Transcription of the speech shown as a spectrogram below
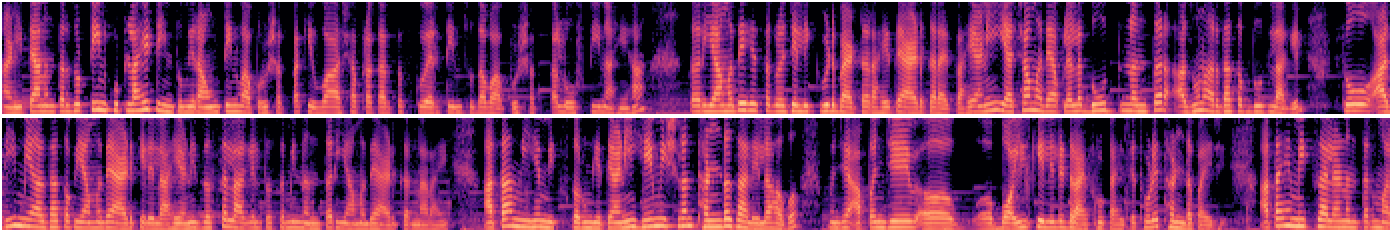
आणि त्यानंतर जो टीन कुठलाही टीन तुम्ही राऊंड टीन वापरू शकता किंवा अशा प्रकारचा स्क्वेअर टीनसुद्धा वापरू शकता. लोफ टीन आहे हा. तर यामध्ये हे सगळं जे लिक्विड बॅटर आहे ते ॲड करायचं आहे. आणि याच्यामध्ये आपल्याला दूध नंतर अजून अर्धा कप दूध लागेल. सो आधी मी अर्धा कप यामध्ये ॲड केलेला आहे आणि जसं लागेल तसं मी नंतर यामध्ये ॲड करणार आहे. आता मी हे मिक्स करून घेते आणि हे मिश्रण थंड झालेलं हवं. म्हणजे आपण जे बॉईल केलेले ड्रायफ्रूट आहे ते थोडे थंड पाहिजे. आता हे मिक्स झाल्यानंतर मला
